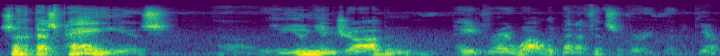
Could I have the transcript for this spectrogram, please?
So the best paying years uh, it was a union job and paid very well. The benefits were very good. Yep.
